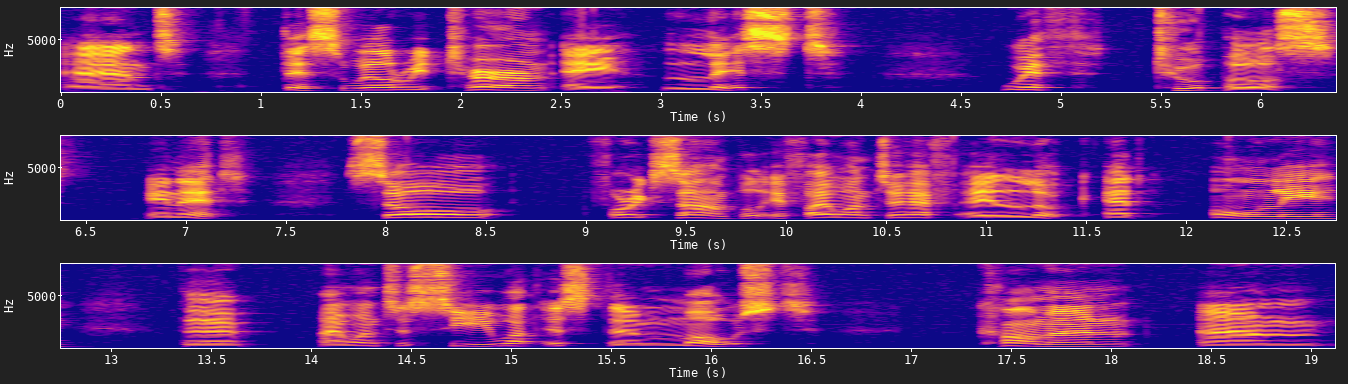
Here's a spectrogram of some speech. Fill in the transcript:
And this will return a list with tuples in it. So for example, if I want to have a look at only the, I want to see what is the most common um,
